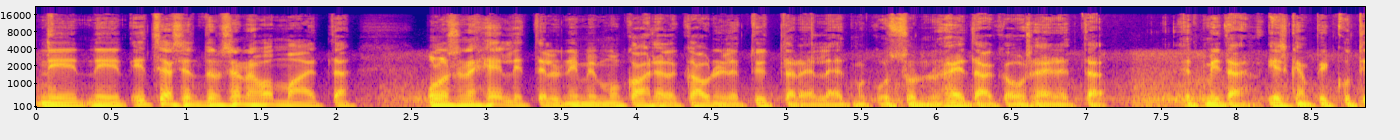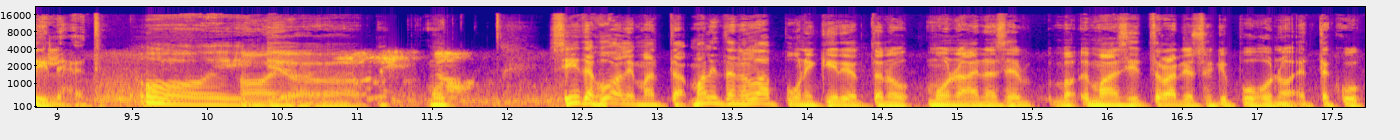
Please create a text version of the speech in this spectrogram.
niin, niin itse asiassa on sellainen homma, että mulla on sellainen hellittelynimi mun kahdelle kauniille tyttärelle, että mä kutsun heitä aika usein, että, että mitä iskän pikku tilhet. Oi. Ai, Joo. Mut siitä huolimatta, mä olin tänne lappuuni kirjoittanut mun aina sen, mä, mä oon siitä radiossakin puhunut, että kun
